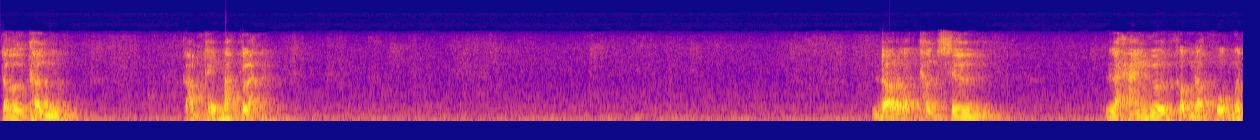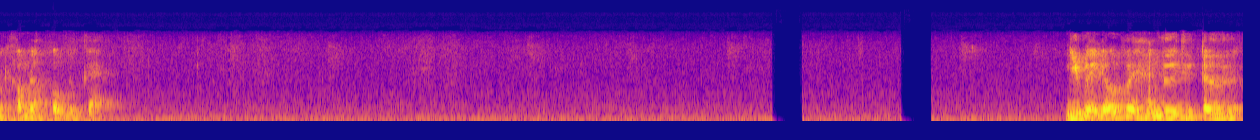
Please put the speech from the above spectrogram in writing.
Tự thân cảm thấy mát lạnh. Đó là thật sự là hạng người không làm khổ mình, không làm khổ người khác. Như vậy đối với hạng người thứ tư,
